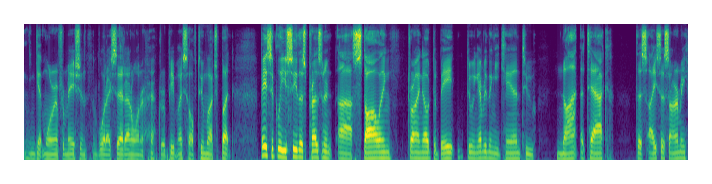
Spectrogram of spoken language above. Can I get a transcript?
you can get more information of what I said. I don't want to have to repeat myself too much, but basically, you see this president uh, stalling, drawing out debate, doing everything he can to not attack this ISIS army.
